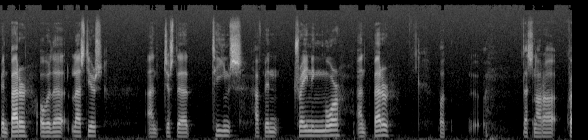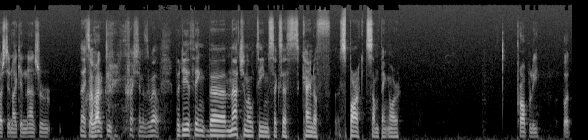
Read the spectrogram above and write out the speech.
been better over the last years, and just the teams have been training more and better. But uh, that's not a question I can answer. That's a hard question as well. But do you think the national team success kind of sparked something, or Probably, but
